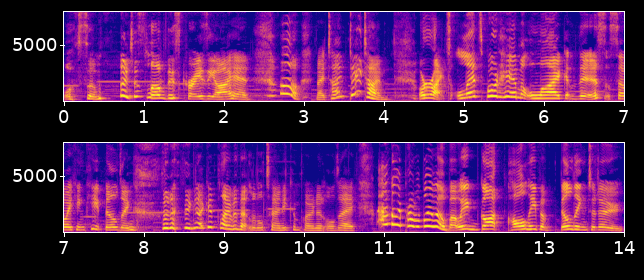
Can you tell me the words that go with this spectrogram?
awesome. I just love this crazy eye head. Oh, nighttime, daytime. All right, let's put him like this so we can keep building. but I think I could play with that little turny component all day. And I probably will, but we've got a whole heap of building to do.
